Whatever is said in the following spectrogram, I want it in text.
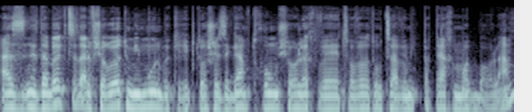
אז נדבר קצת על אפשרויות מימון בקריפטו, שזה גם תחום שהולך וצובר תאוצה ומתפתח מאוד בעולם.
